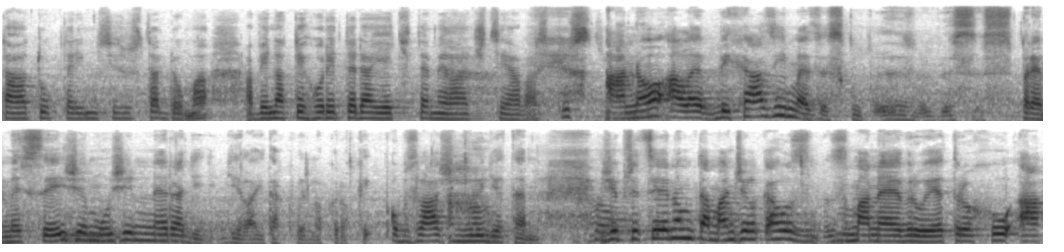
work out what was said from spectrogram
tátu, který musí zůstat doma a vy na ty hory teda jeďte, miláčci, já vás pustím. Ano, ale vycházíme ze z, z premisy, že hmm. muži neradi dělají takovéhle kroky, obzvlášť kvůli dětem. No. Že přeci jenom ta manželka ho z, zmanévruje trochu a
